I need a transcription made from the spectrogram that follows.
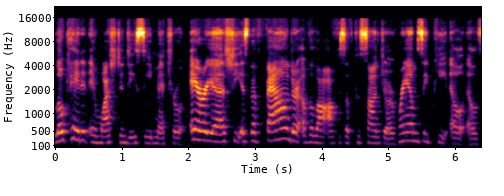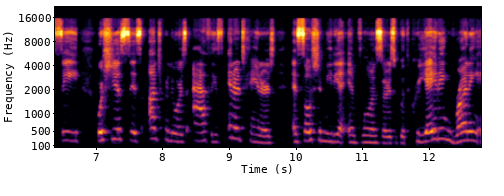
located in Washington, D.C. metro area. She is the founder of the law office of Kassandra Ramsey, PLLC, where she assists entrepreneurs, athletes, entertainers, and social media influencers with creating, running,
